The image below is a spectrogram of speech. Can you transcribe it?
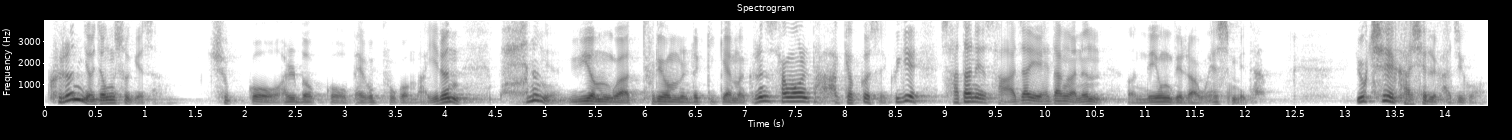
그런 여정 속에서 춥고 헐벗고 배고프고 막 이런 많은 위험과 두려움을 느끼게 하는 그런 상황을 다 겪었어요. 그게 사단의 사자에 해당하는 어, 내용들이라고 했습니다. 육체의 가시를 가지고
